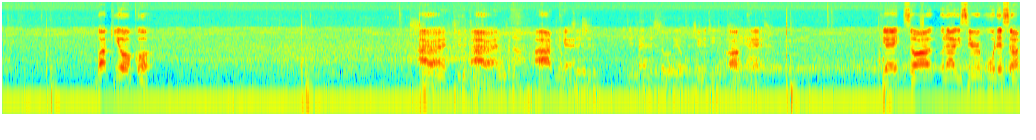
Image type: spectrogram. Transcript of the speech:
open up the Okay. opposition. The defender saw the opportunity to cut it Okay. out. Okay, so uh, when I see review this up,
